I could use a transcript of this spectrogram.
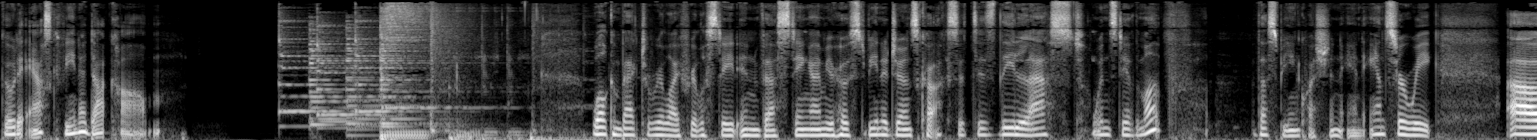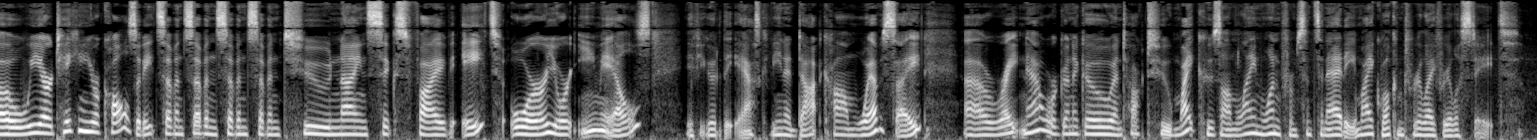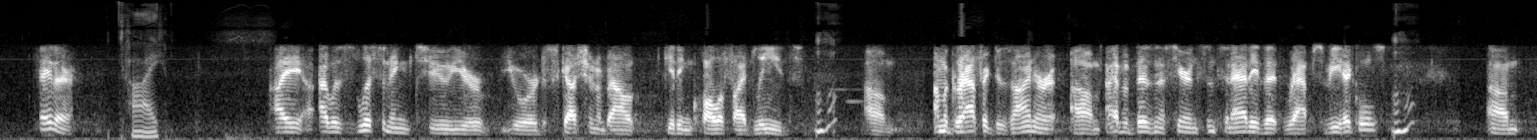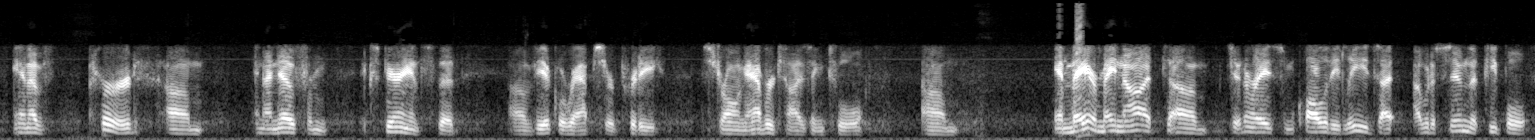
go to askvena.com. Welcome back to Real Life Real Estate Investing. I'm your host, Vena Jones Cox. It is the last Wednesday of the month, thus being question and answer week. Uh, we are taking your calls at 877 772 9658 or your emails if you go to the askvena.com website. Uh, right now, we're going to go and talk to Mike, who's on line one from Cincinnati. Mike, welcome to Real Life Real Estate. Hey there. Hi. I I was listening to your your discussion about getting qualified leads. Mm-hmm. Um, I'm a graphic designer. Um, I have a business here in Cincinnati that wraps vehicles, mm-hmm. um, and I've heard, um, and I know from experience that uh, vehicle wraps are a pretty strong advertising tool, um, and may or may not um, generate some quality leads. I, I would assume that people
